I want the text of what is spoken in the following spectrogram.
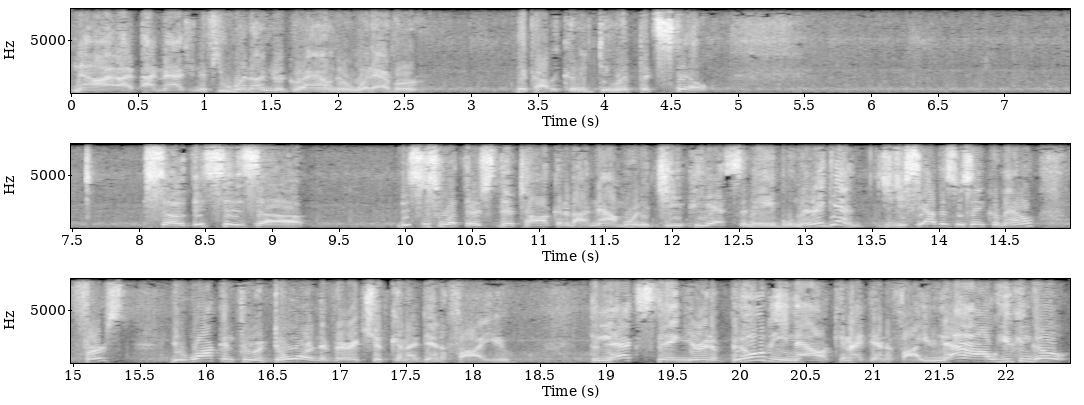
Now, I, I imagine if you went underground or whatever, they probably couldn't do it, but still. So this is uh, this is what they're, they're talking about now, more the GPS enabled. And again, did you see how this was incremental? First, you're walking through a door and the Verichip can identify you. The next thing, you're in a building now, it can identify you. Now, you can go,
